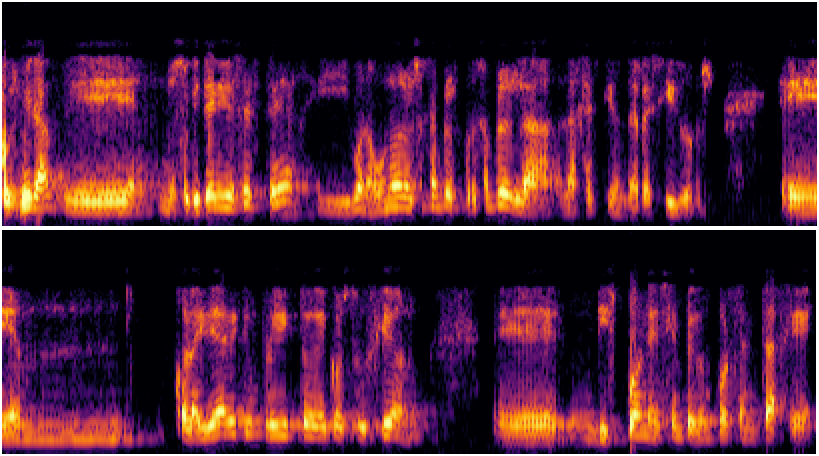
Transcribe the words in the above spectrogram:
Pues mira, eh, nuestro criterio es este y bueno, uno de los ejemplos, por ejemplo, es la, gestión de residuos. Eh, con la idea de que un proyecto de construcción eh, dispone siempre de un porcentaje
